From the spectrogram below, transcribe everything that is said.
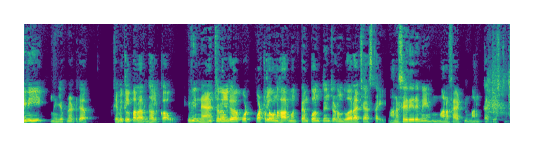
ఇవి నేను చెప్పినట్టుగా కెమికల్ పదార్థాలు కావు. ఇవి న్యాచురల్గా పొట్ పొట్టలో ఉన్న హార్మోన్ పెంపొందించడం ద్వారా చేస్తాయి. మన శరీరమే మన ఫ్యాట్ని మనకు తగ్గిస్తుంది.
